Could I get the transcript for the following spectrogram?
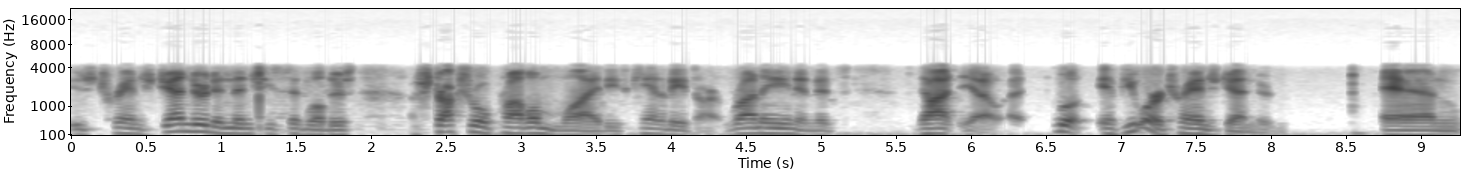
is transgendered. And then she said, well, there's a structural problem why these candidates aren't running, and it's not, you know, look, if you are transgendered and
